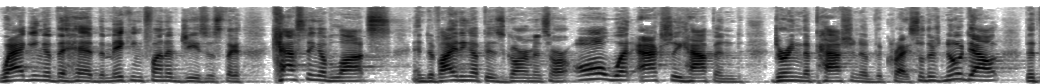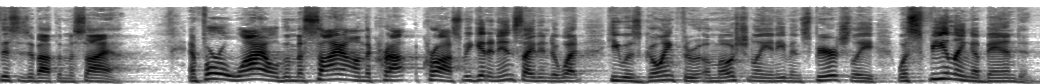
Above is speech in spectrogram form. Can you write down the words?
wagging of the head, the making fun of Jesus, the casting of lots and dividing up his garments are all what actually happened during the passion of the Christ. So there's no doubt that this is about the Messiah. And for a while, the Messiah on the cross, we get an insight into what he was going through emotionally and even spiritually, was feeling abandoned.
